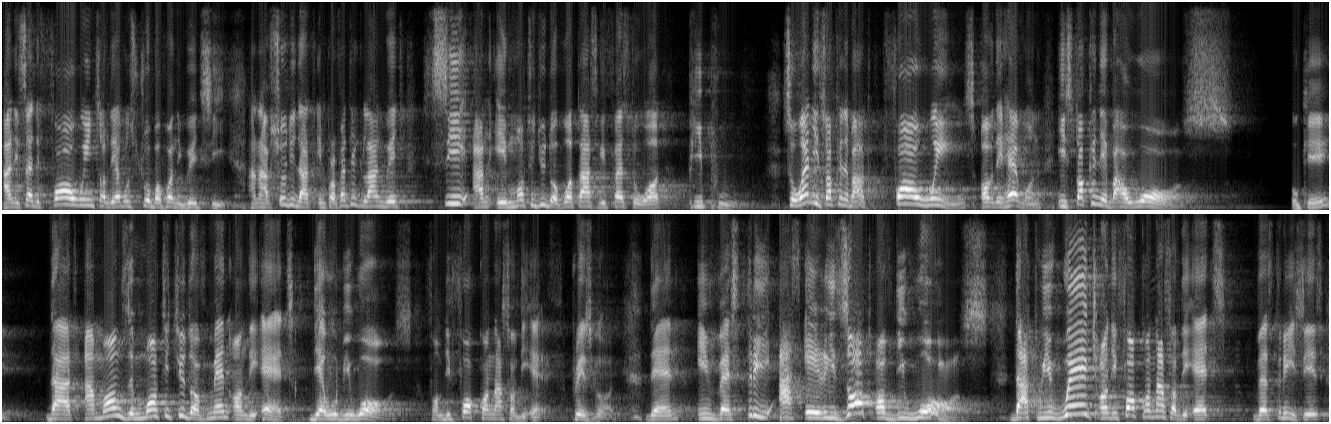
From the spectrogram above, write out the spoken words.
And he said the four winds of the heavens strove upon the great sea. And I've showed you that in prophetic language, sea and a multitude of waters refers to what? People. So when he's talking about four winds of the heaven, he's talking about wars. Okay? That amongst the multitude of men on the earth, there will be wars from the four corners of the earth. Praise God. Then in verse 3, as a result of the wars that we wage on the four corners of the earth, verse 3 he says,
